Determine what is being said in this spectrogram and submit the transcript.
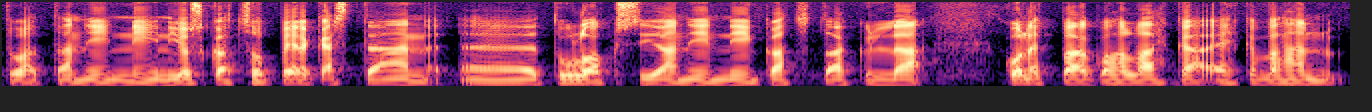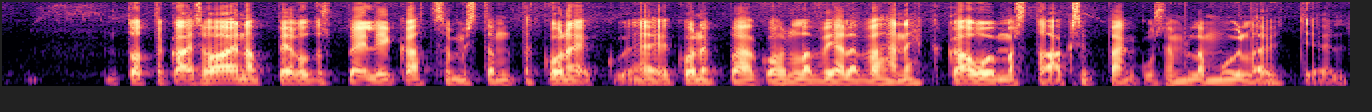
tuota, niin, niin, jos katsoo pelkästään ä, tuloksia, niin, niin katsotaan kyllä konepään kohdalla ehkä, ehkä vähän totta kai se on aina peruutuspeiliin katsomista, mutta kone, konepään kohdalla vielä vähän ehkä kauemmas taaksepäin kuin muilla yhtiöillä.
